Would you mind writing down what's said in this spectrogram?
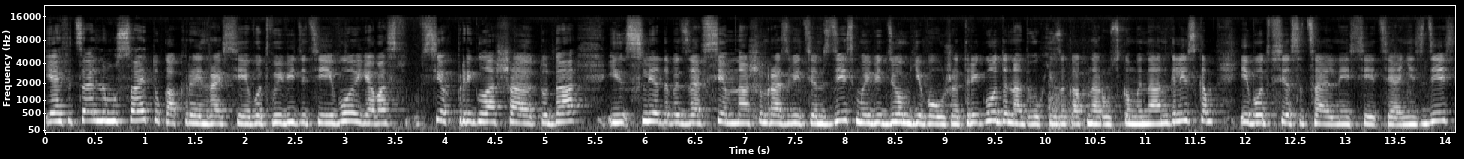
и официальному сайту как Рейн Россия. Вот вы видите его, я вас всех приглашаю туда и следовать за всем нашим развитием здесь. Мы ведем его уже три года на двух языках, на русском и на английском. И вот все социальные сети, они здесь.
